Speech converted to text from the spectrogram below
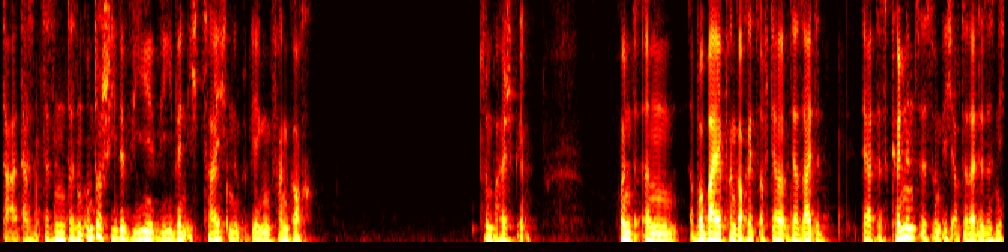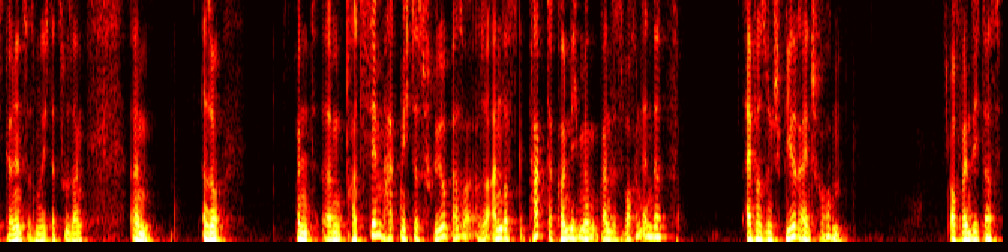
da, das, das, sind, das sind Unterschiede, wie, wie wenn ich zeichne gegen Van Gogh. Zum Beispiel. Und ähm, wobei Van Gogh jetzt auf der, der Seite der, des Könnens ist und ich auf der Seite des Nicht-Könnens, das muss ich dazu sagen. Ähm, also, und ähm, trotzdem hat mich das früher besser, also anders gepackt. Da konnte ich mir ein ganzes Wochenende einfach so ein Spiel reinschrauben. Auch wenn sich das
